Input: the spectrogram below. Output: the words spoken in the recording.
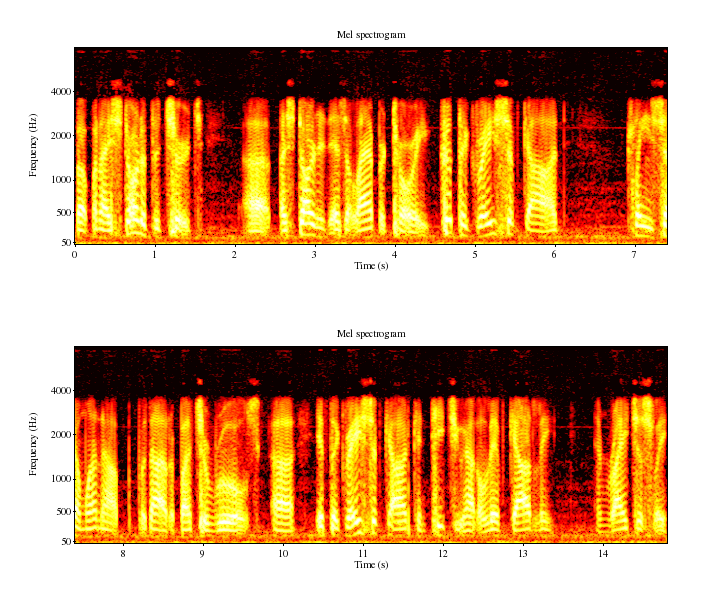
but when I started the church, uh, I started as a laboratory. Could the grace of God clean someone up without a bunch of rules? Uh, if the grace of God can teach you how to live godly and righteously,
